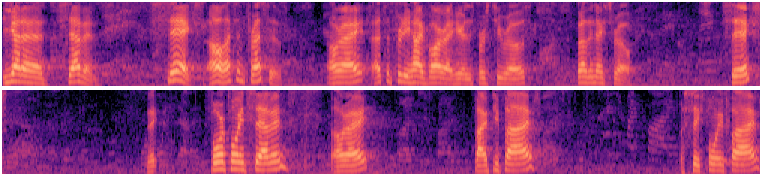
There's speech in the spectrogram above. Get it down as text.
you got a seven, six. Oh, that's impressive. All right, that's a pretty high bar right here. The first two rows. What about the next row? Six. Four point seven. All right. Five two five. A six point five.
